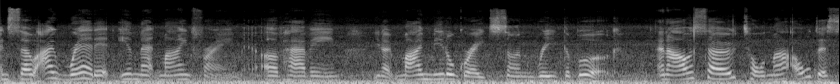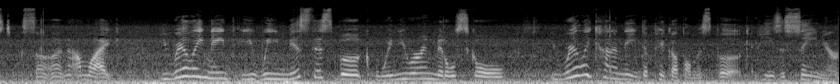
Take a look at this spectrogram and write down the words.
And so I read it in that mind frame of having, you know, my middle grade son read the book. And I also told my oldest son, I'm like, you really need you we missed this book when you were in middle school. You really kind of need to pick up on this book. And he's a senior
